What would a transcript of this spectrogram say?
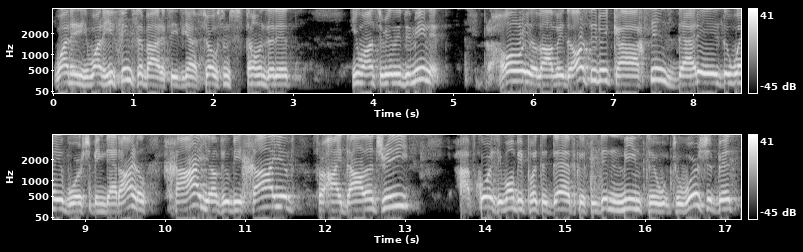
what he, what he thinks about it. So he's going to throw some stones at it. He wants to really demean it. Since that is the way of worshipping that idol, chayav, he'll be chayav for idolatry. Of course, he won't be put to death because he didn't mean to, to worship it.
